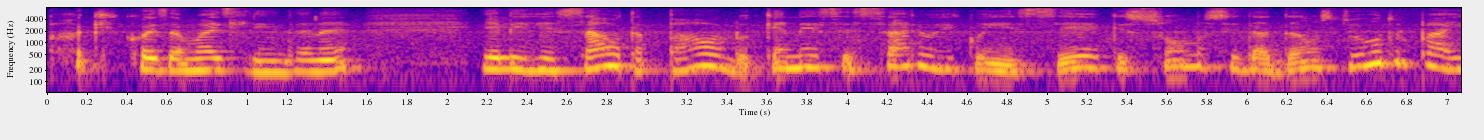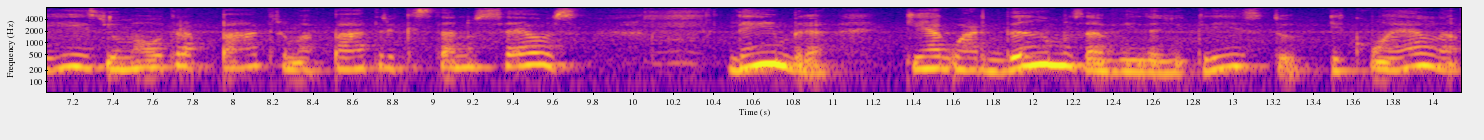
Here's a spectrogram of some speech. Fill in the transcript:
que coisa mais linda, né? Ele ressalta, Paulo, que é necessário reconhecer que somos cidadãos de outro país, de uma outra pátria, uma pátria que está nos céus. Lembra que aguardamos a vinda de Cristo e com ela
